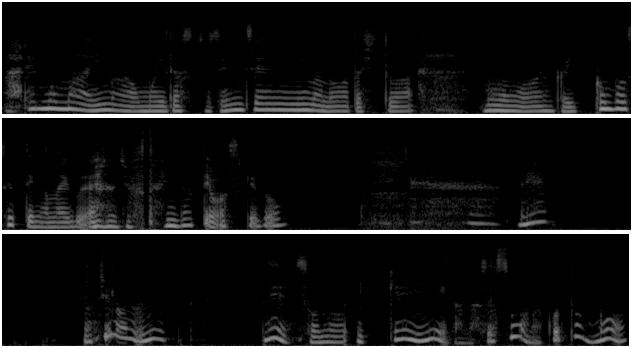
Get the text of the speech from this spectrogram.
あれもまあ今思い出すと全然今の私とはもうなんか一個も接点がないぐらいの状態になってますけどねもちろんねその一見意味がなさそうなことも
